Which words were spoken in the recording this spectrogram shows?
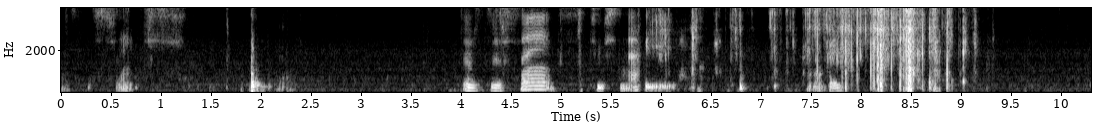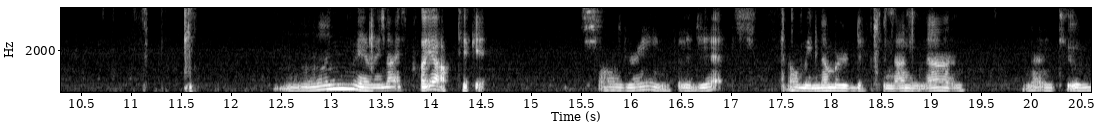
That's the Saints. There's the Saints to Snappy. Little base. And we have a nice playoff ticket. Shonn Greene for the Jets. That'll be numbered to 99. 92 and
